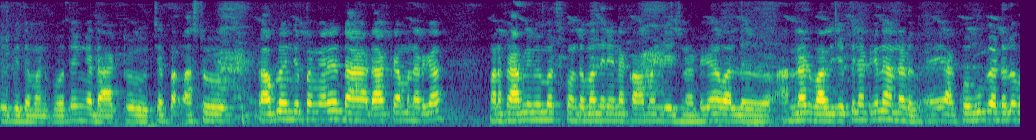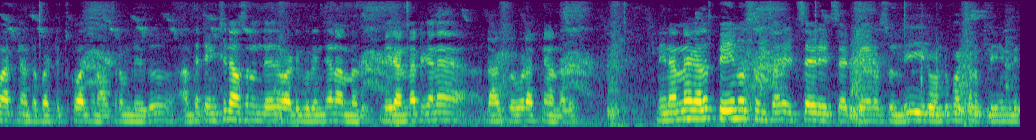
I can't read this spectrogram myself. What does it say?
చూపిద్దామని పోతే ఇంకా డాక్టర్ చెప్ప ఫస్ట్ ప్రాబ్లం చెప్పంగానే డాక్టర్ అమ్మన్నాడుగా మన ఫ్యామిలీ మెంబర్స్ కొంతమంది నిన్న కామెంట్ చేసినట్టుగా వాళ్ళు అన్నాడు వాళ్ళు చెప్పినట్టుగానే అన్నాడు. "ఏ, ఆ కొవ్వు గడ్డలు వాటిని అంత పట్టించుకోవాల్సిన అవసరం లేదు. అంత టెన్షన్ అవసరం లేదు వాటి గురించి అని అన్నాడు. మీరు అన్నట్టుగానే డాక్టర్ కూడా అట్నే అన్నాడు. నేను అన్నా కదా పెయిన్ వస్తుంది సార్ ఇటు సైడ్ ఇటు సైడ్ పెయిన్ వస్తుంది. ఈ రెండు పక్కల పెయిన్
